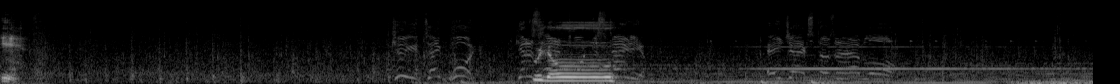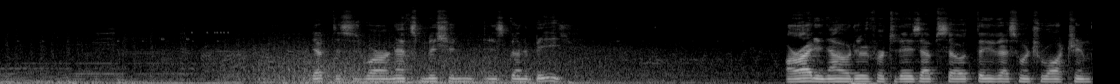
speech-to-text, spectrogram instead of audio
Yeah. Keegan, take point. Get us We go. Ajax doesn't have long. Yep, this is where our next mission is gonna be. Alrighty, now we'll do it for today's episode. Thank you guys so much for watching.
